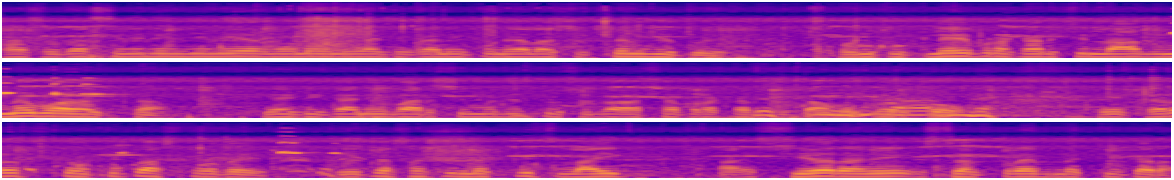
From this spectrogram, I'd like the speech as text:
हा सुद्धा सिव्हिल इंजिनियर म्हणून या ठिकाणी पुण्याला शिक्षण घेतोय. पण कुठल्याही प्रकारची लाज न बाळगता या ठिकाणी बार्शीमध्ये तो सुद्धा अशा प्रकारची कामं करतो. हे खरंच कौतुकास्पद आहे. याच्यासाठी नक्कीच लाईक शेअर आणि सबस्क्राईब नक्की करा.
